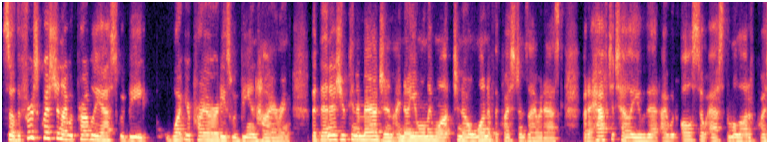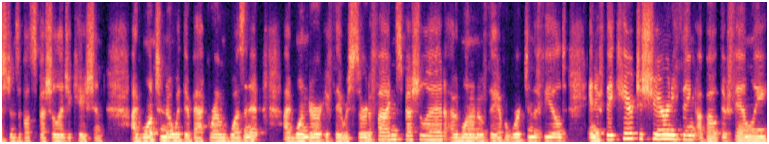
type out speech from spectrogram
So the first question I would probably ask would be what your priorities would be in hiring. But then as you can imagine, I know you only want to know one of the questions I would ask, but I have to tell you that I would also ask them a lot of questions about special education. I'd want to know what their background was in it. I'd wonder if they were certified in special ed. I would want to know if they ever worked in the field. And if they cared to share anything about their family,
